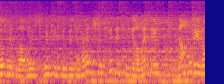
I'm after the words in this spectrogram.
Добре плавають. Швидкість їх досягає 60 км на годину.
